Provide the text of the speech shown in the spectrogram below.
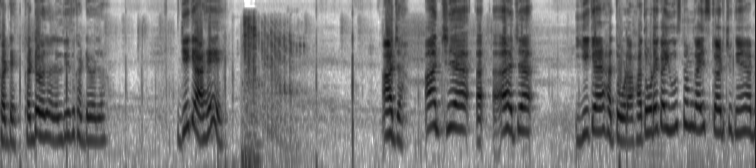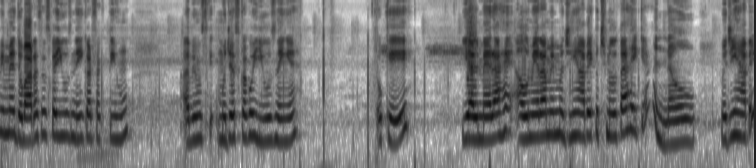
खड्डे खड्डे हो जा, जल्दी से खड्डे हो जा। ये क्या है? आजा आजा आजा। ये क्या है? हथौड़ा। हथौड़े का यूज़ तो हम गाइस कर चुके हैं। अभी मैं दोबारा से उसका यूज़ नहीं कर सकती हूँ। अभी उसके मुझे उसका कोई यूज़ नहीं है। ओके ये अलमेरा है। अलमेरा में मुझे यहाँ पे कुछ मिलता है क्या? No no. मुझे यहाँ पे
